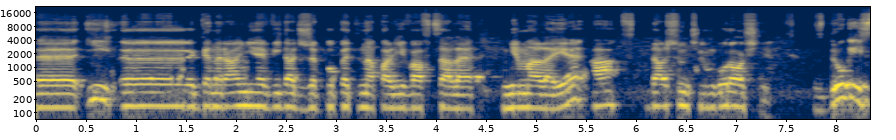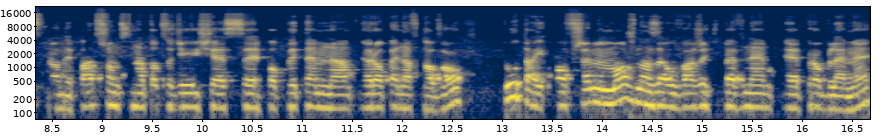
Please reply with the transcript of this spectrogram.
E, i e, generalnie widać, że popyt na paliwa wcale nie maleje, a w dalszym ciągu rośnie. Z drugiej strony, patrząc na to, co dzieje się z popytem na ropę naftową, tutaj owszem, można zauważyć pewne e, problemy,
